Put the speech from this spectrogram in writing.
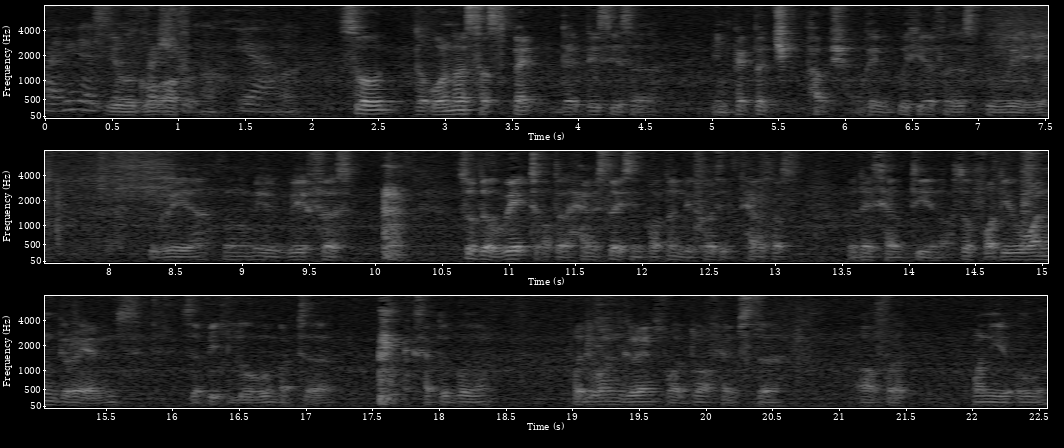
But I think it will go off. uh, yeah. uh. so the owner suspect that this is a infected cheek pouch. Okay, we go here first to weigh. To weigh, uh. so we weigh first. so the weight of the hamster is important because it tells us whether it's healthy or not. So 41 grams is a bit low, but uh, acceptable. Uh. 41 grams for a dwarf hamster of a one year old.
